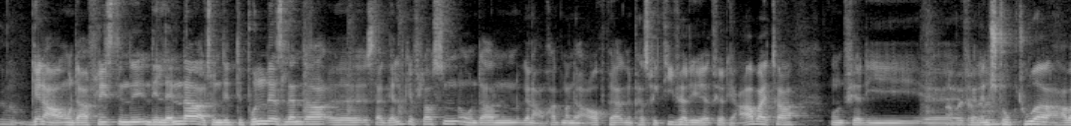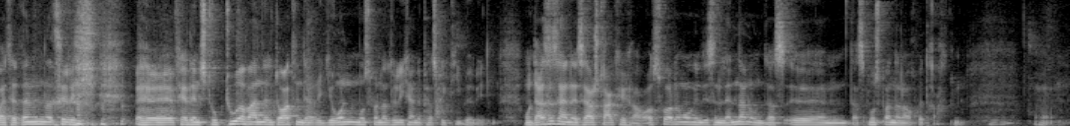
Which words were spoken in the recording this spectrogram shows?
genau. genau, und da fließt in die, in die Länder, also in die, die Bundesländer äh, ist da Geld geflossen und dann, genau, hat man ja auch eine Perspektive für die, für die Arbeiter und für die äh, für den Strukturarbeiterinnen natürlich äh, für den Strukturwandel dort in der Region muss man natürlich eine Perspektive bieten und das ist eine sehr starke Herausforderung in diesen Ländern und das äh, das muss man dann auch betrachten. Mhm.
